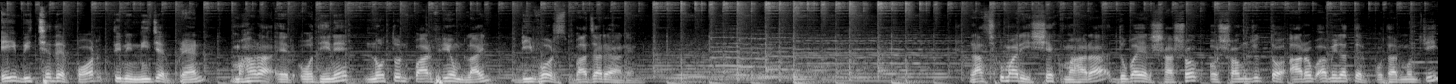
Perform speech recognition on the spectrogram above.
এই বিচ্ছেদের পর তিনি নিজের ব্র্যান্ড মাহারা এর অধীনে নতুন পারফিউম লাইন ডিভোর্স বাজারে আনেন। রাজকুমারী শেখ মাহারা, দুবাইয়ের শাসক ও সংযুক্ত আরব আমিরাতের প্রধানমন্ত্রী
